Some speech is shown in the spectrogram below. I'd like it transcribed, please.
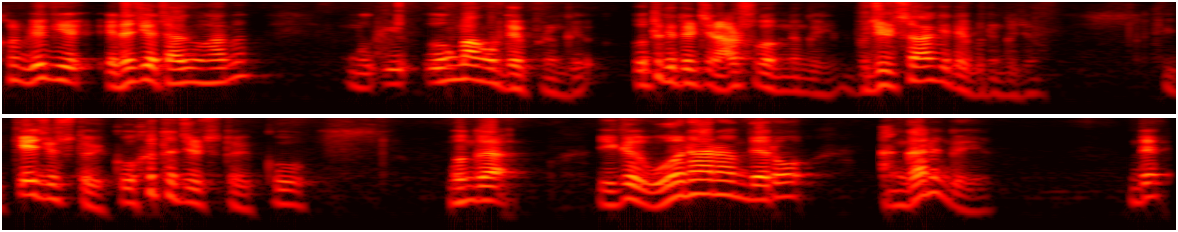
그럼 여기 에너지가 작용하면 뭐 엉망으로 돼버리는 거예요. 어떻게 될지는 알 수가 없는 거예요. 무질서하게 돼버리는 거죠. 깨질 수도 있고 흩어질 수도 있고 뭔가 이걸 원하는 대로 안 가는 거예요. 근데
